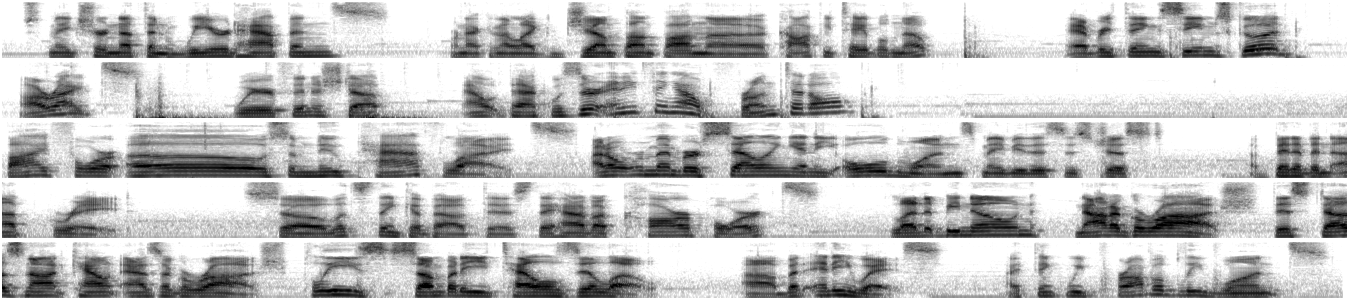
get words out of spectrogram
Just make sure nothing weird happens. We're not gonna like jump up on the coffee table. Nope. Everything seems good. All right. We're finished up. Out back. Was there anything out front at all? Buy four. Oh, some new path lights. I don't remember selling any old ones. Maybe this is just a bit of an upgrade. So let's think about this. They have a carport. Let it be known, not a garage. This does not count as a garage. Please, somebody tell Zillow. Uh, but anyways, I think we probably want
